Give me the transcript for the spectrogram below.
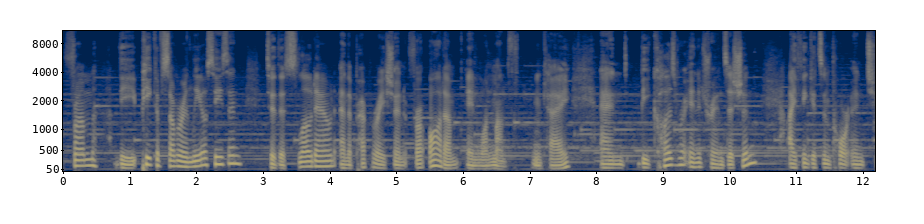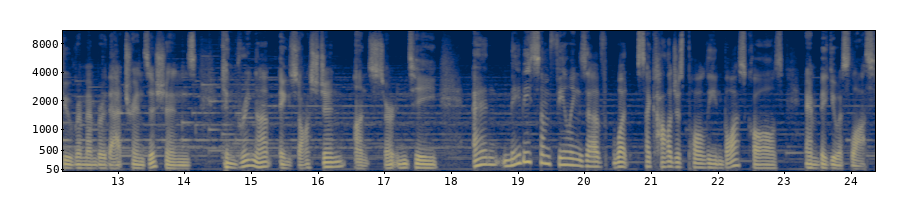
from the peak of summer in Leo season to the slowdown and the preparation for autumn in one month. Okay. And because we're in a transition, I think it's important to remember that transitions can bring up exhaustion, uncertainty, and maybe some feelings of what psychologist Pauline Boss calls ambiguous loss.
